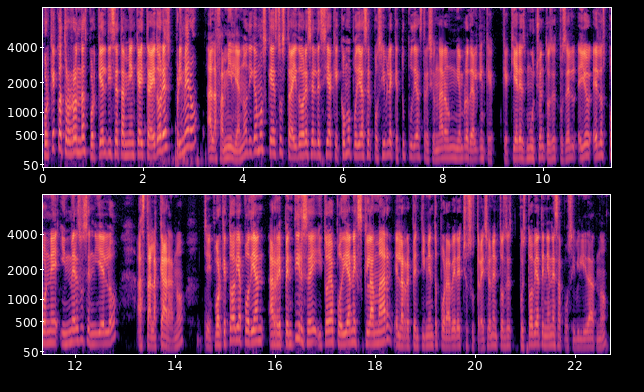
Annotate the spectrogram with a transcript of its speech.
¿Por qué cuatro rondas? Porque él dice también que hay traidores, primero a la familia, ¿no? Digamos que estos traidores, él decía que cómo podía ser posible que tú pudieras traicionar a un miembro de alguien que, que quieres mucho, entonces pues él, ellos, él los pone inmersos en hielo hasta la cara, ¿no? Sí. Porque todavía podían arrepentirse y todavía podían exclamar el arrepentimiento por haber hecho su traición, entonces pues todavía tenían esa posibilidad, ¿no?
